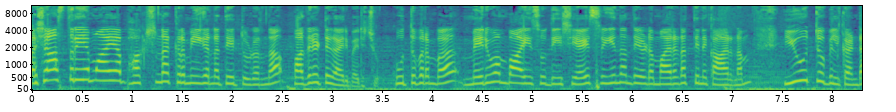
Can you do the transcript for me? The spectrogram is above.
അശാസ്ത്രീയമായ ഭക്ഷണ ക്രമീകരണത്തെ തുടർന്ന് പതിനെട്ടുകാരി മരിച്ചു. കൂത്തുപറമ്പ് മെരുവമ്പായി സ്വദേശിയായ ശ്രീനന്ദയുടെ മരണത്തിന് കാരണം യൂട്യൂബിൽ കണ്ട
